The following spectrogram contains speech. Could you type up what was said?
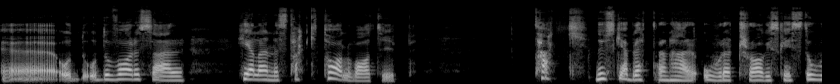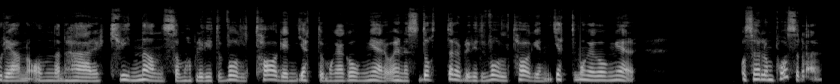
eh, och, och då var det så här, hela hennes tacktal var typ Tack, nu ska jag berätta den här oerhört tragiska historien om den här kvinnan som har blivit våldtagen jättemånga gånger och hennes dotter har blivit våldtagen jättemånga gånger. Och så höll hon på sådär.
